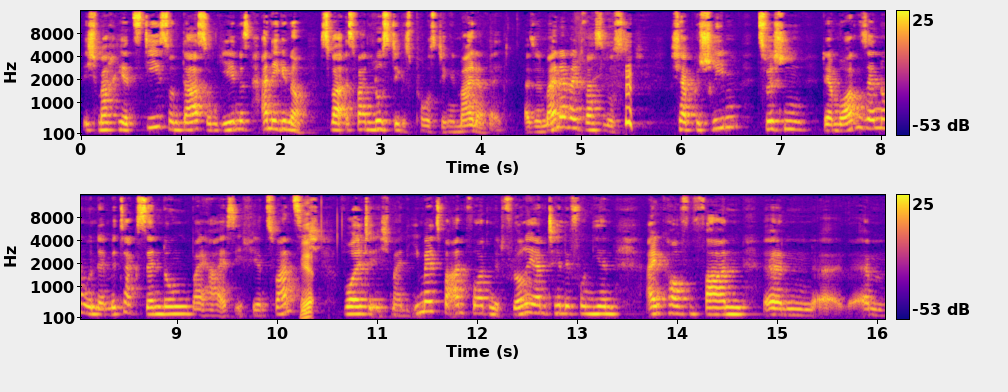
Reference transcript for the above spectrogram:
ich mache jetzt dies und das und jenes. Ah nee, genau. Es war, es war ein lustiges Posting in meiner Welt. Also in meiner Welt war es lustig. Ich habe geschrieben, zwischen der Morgensendung und der Mittagssendung bei HSE24 Ja. wollte ich meine E-Mails beantworten, mit Florian telefonieren, einkaufen fahren, ein äh, ähm,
